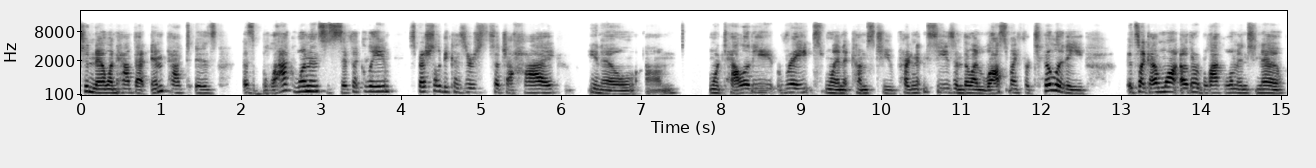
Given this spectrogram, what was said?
to know and have that impact is as Black women specifically, especially because there's such a high, you know, um, mortality rate when it comes to pregnancies. And though I lost my fertility, it's like I want other Black women to know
